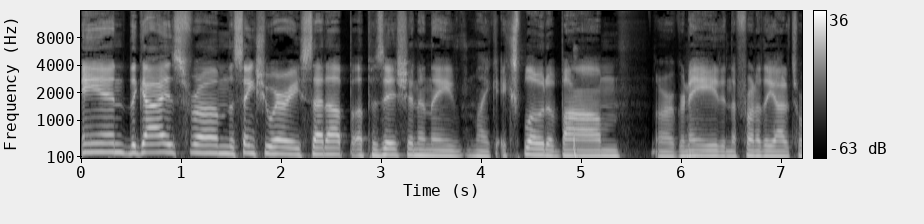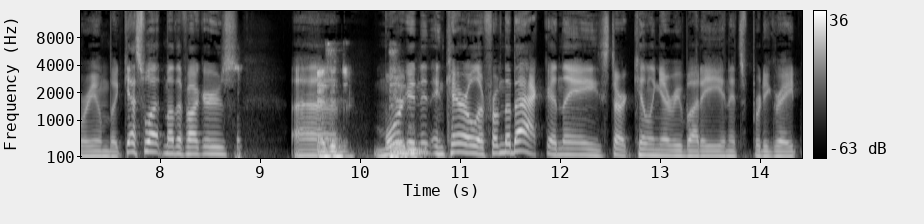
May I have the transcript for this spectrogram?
and the guys from the sanctuary set up a position and they like explode a bomb or a grenade in the front of the auditorium. But guess what, motherfuckers? Uh, Morgan and Carol are from the back and they start killing everybody, and it's pretty great.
